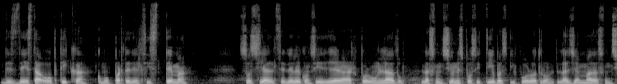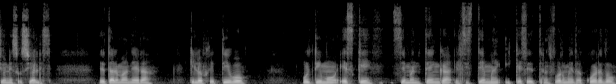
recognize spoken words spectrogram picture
Desde esta óptica, como parte del sistema social, se debe considerar, por un lado, las funciones positivas y por otro, las llamadas funciones sociales, de tal manera que el objetivo último es que se mantenga el sistema y que se transforme de acuerdo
